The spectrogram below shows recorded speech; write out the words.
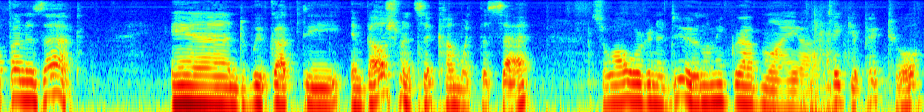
fun is that? And we've got the embellishments that come with the set. So all we're going to do, let me grab my uh, take your pick tool.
